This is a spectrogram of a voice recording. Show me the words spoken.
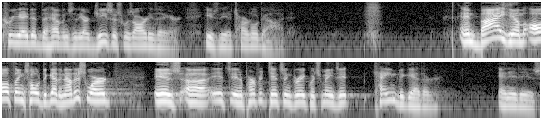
created the heavens and the earth. Jesus was already there. He's the eternal God. And by him, all things hold together. Now, this word is uh, it's in a perfect tense in Greek, which means it came together and it is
